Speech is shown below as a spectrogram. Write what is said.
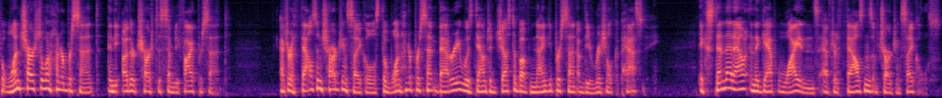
but one charged to 100% and the other charged to 75%. After a thousand charging cycles, the 100% battery was down to just above 90% of the original capacity. Extend that out and the gap widens after thousands of charging cycles.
